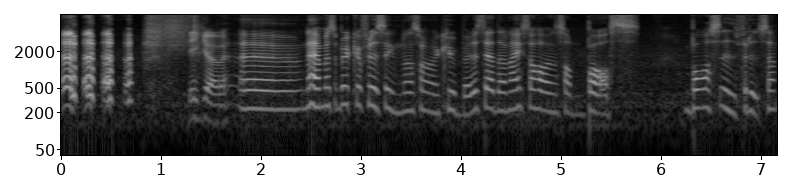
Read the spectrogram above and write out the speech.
det gick över. Eh, nej men så brukar jag frysa in några sådana kuber. Det är så jävla nice att ha en sån bas, bas i frysen.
